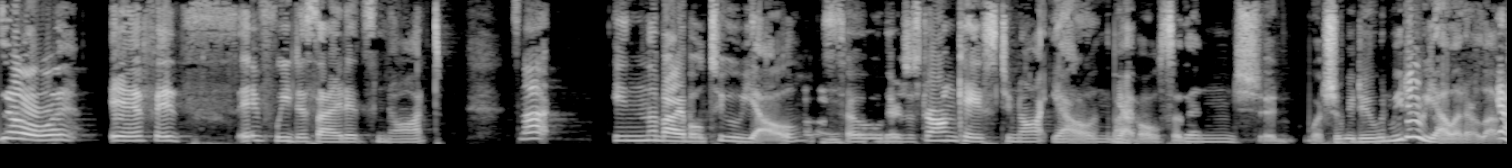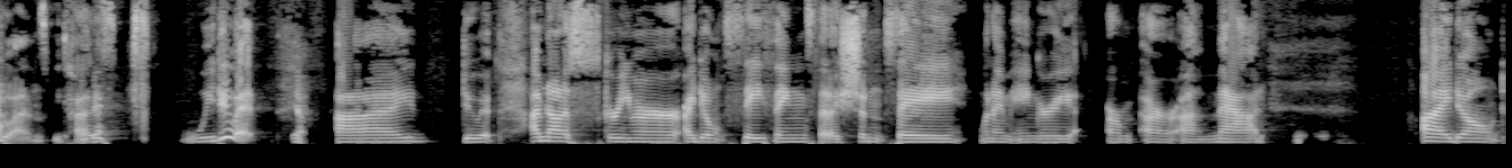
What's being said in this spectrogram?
So if it's if we decide it's not it's not in the Bible to yell, so there's a strong case to not yell in the Yeah. Bible. So then should what should we do when we do yell at our loved Yeah. ones? Because we do it. Yeah. I do it. I'm not a screamer. I don't say things that I shouldn't say when I'm angry or, or um, mad. I don't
